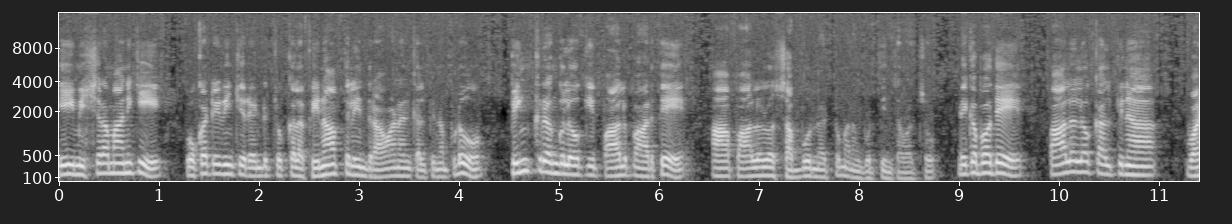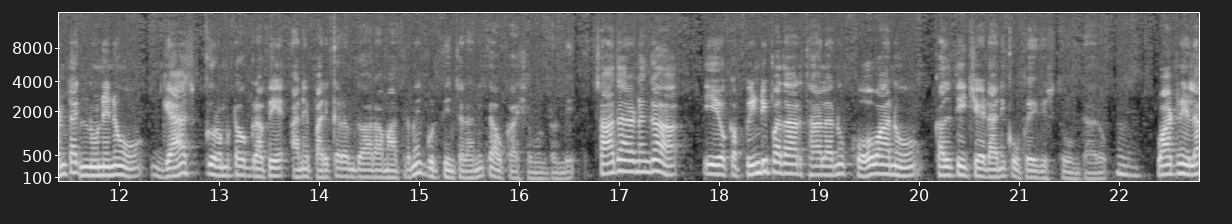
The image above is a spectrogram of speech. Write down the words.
ఈ మిశ్రమానికి ఒకటి నుంచి రెండు చుక్కల ఫినాప్తలిన్ ద్రావణాన్ని కలిపినప్పుడు పింక్ రంగులోకి పాలు మారితే ఆ పాలలో సబ్బు ఉన్నట్టు మనం గుర్తించవచ్చు. ఇకపోతే పాలలో కలిపిన వంట నూనెను గ్యాస్ క్రోమటోగ్రఫీ అనే పరికరం ద్వారా మాత్రమే గుర్తించడానికి అవకాశం ఉంటుంది. సాధారణంగా ఈ యొక్క పిండి పదార్థాలను కోవాను కల్తీ చేయడానికి ఉపయోగిస్తూ ఉంటారు. వాటిని ఎలా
